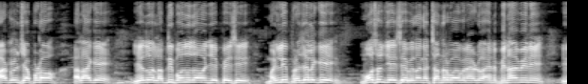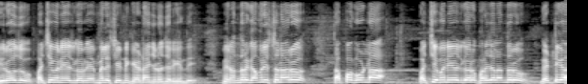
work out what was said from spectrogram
మాటలు చెప్పడం అలాగే ఏదో లబ్ధి పొందుదామని చెప్పేసి మళ్ళీ ప్రజలకి మోసం చేసే విధంగా చంద్రబాబు నాయుడు ఆయన బినామీని ఈరోజు పశ్చిమ నియోజకవర్గం ఎమ్మెల్యే సీట్ని కేటాయించడం జరిగింది. మీరందరూ గమనిస్తున్నారు తప్పకుండా పశ్చిమ నియోజకవర్గ ప్రజలందరూ గట్టిగా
